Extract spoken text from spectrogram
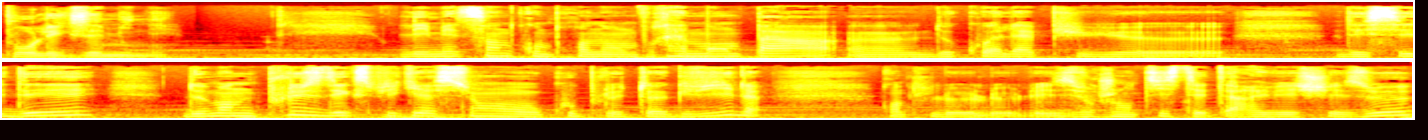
pour l'examiner. Les médecins ne comprenant vraiment pas euh, de quoi elle a pu euh, décéder, demandent plus d'explications au couple Tocqueville. Quand les urgentistes étaient arrivés chez eux,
